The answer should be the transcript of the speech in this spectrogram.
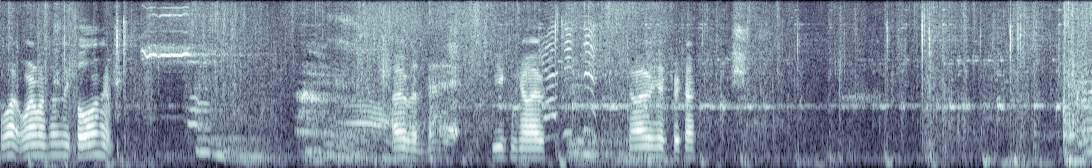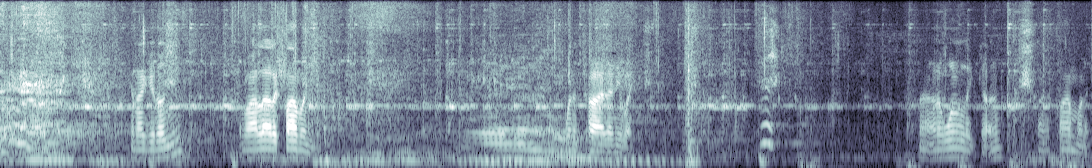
What? Where am I supposed to be calling him? Over there. You can come over. Come over here, Trico. Can I get on you? Am I allowed to climb on you? I'm gonna try it anyway. No, I don't want to let go. I'm trying to climb on it.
